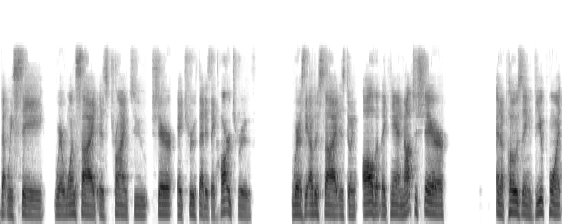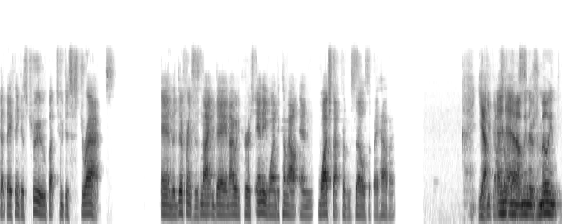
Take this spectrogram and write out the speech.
that we see where one side is trying to share a truth that is a hard truth whereas the other side is doing all that they can not to share an opposing viewpoint that they think is true, but to distract. And the difference is night and day. And I would encourage anyone to come out and watch that for themselves if they haven't. Yeah, and, and I mean, there's a million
